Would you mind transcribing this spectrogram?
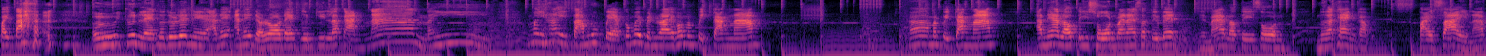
ไปตาเอ้ยขึ้นแลนสติวเดนเนี่ยอันนี้อันนี้เดี๋ยวรอแดงกินกินแล้วกันนั่นนี่ ไม่ให้ตามรูปแบบก็ไม่เป็นไร เพราะมันปิดกลางน้ำอ่ามันปิดกลางน้ำอันนี้เราตีโซนไว้นะสติวเดนเห็นไหมเราตีโซนเนื้อแท่งกับปลายไส้นะครับ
